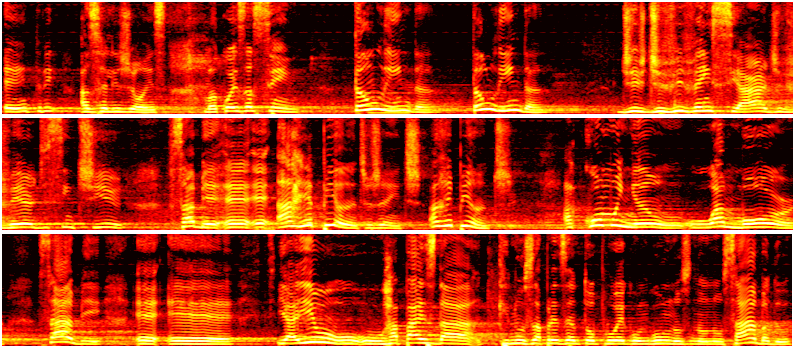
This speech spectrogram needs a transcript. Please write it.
entre as religiões. Uma coisa assim, tão linda, tão linda, de, de vivenciar, de ver, de sentir. Sabe, é, é arrepiante, gente, arrepiante. A comunhão, o amor, sabe? É, é, e aí o, o, rapaz da, que nos apresentou para o Egungun no, no, no sábado,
